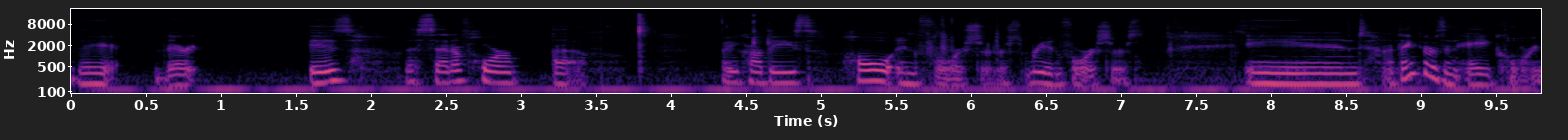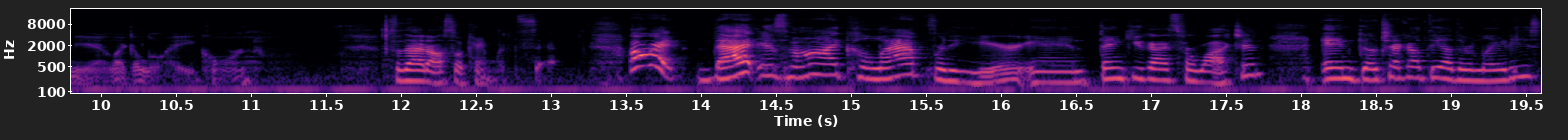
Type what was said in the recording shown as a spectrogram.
There, there is a set of uh, what do you call these? Hole enforcers, reinforcers. And I think there was an acorn yet, like a little acorn. So that also came with the set. All right, that is my collab for the year. And thank you guys for watching. And go check out the other ladies.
